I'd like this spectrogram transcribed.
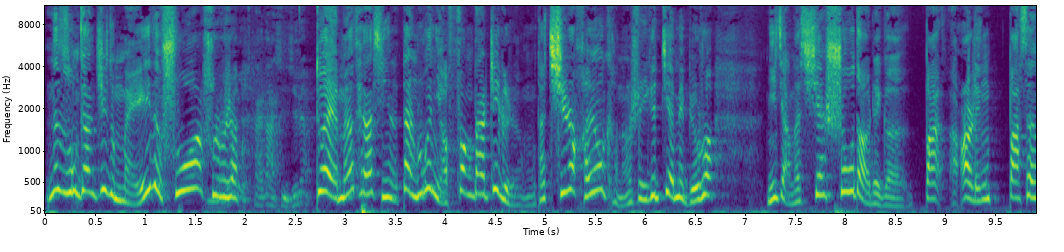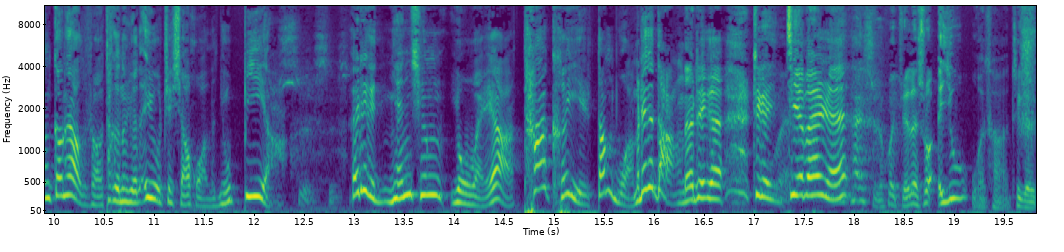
那从干这就没得说，是不是？太大信息量。对，没有太大信息量。但如果你要放大这个人物，他其实很有可能是一个见面，比如说。你讲他先收到这个八二零八三纲要的时候，他可能觉得，哎呦，这小伙子牛逼啊！是是是，哎，这个年轻有为啊，他可以当我们这个党的这个这个接班一人。开始会觉得说，哎呦，我操，这个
